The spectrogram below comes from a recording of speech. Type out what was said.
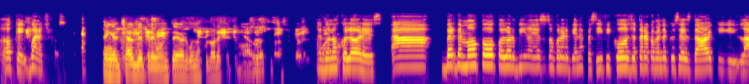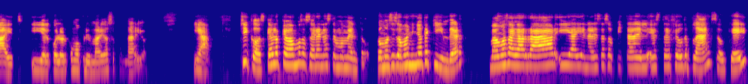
Ok, bueno, chicos. En el chat le pregunté algunos colores que tenía dudas. Algunos colores. Ah, verde moco, color vino y esos son colores bien específicos. Yo te recomiendo que uses dark y light y el color como primario o secundario. Ya. Chicos, ¿qué es lo que vamos a hacer en este momento? Como si somos niños de kinder, vamos a agarrar y a llenar esta sopita del este fill the blanks, ¿ok?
